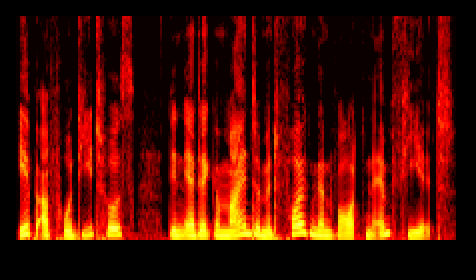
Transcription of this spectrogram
Epaphroditus, den er der Gemeinde mit folgenden Worten empfiehlt.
